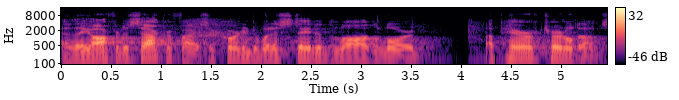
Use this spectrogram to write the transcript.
And they offered a sacrifice according to what is stated in the law of the Lord a pair of turtle doves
